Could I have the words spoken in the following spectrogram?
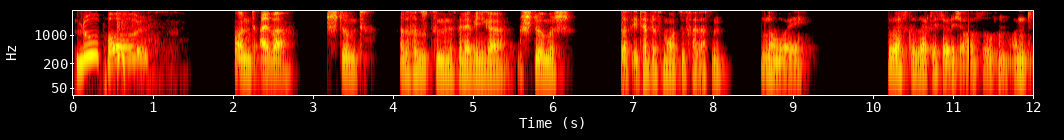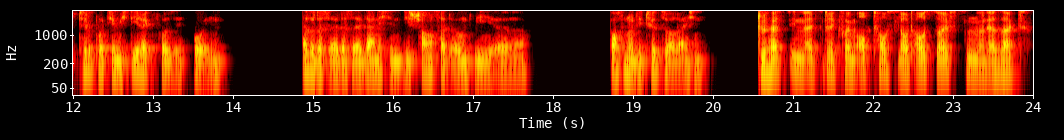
Loophole. Und Alba stürmt, also versucht zumindest mehr oder weniger stürmisch das Etablissement zu verlassen. No way. Du hast gesagt, ich soll dich aussuchen und teleportiere mich direkt vor, sie, vor ihm. Also, dass er, dass er gar nicht die Chance hat, irgendwie äh, auch nur die Tür zu erreichen. Du hörst ihn, als du direkt vor ihm auftauchst, laut ausseufzen und er sagt,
